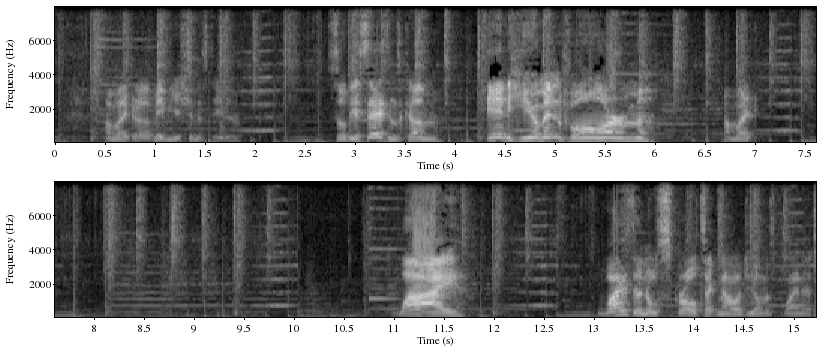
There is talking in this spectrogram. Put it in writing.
I'm like, uh, maybe you shouldn't stay there. So the assassins come in human form. I'm like, why? Why is there no Skrull technology on this planet?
